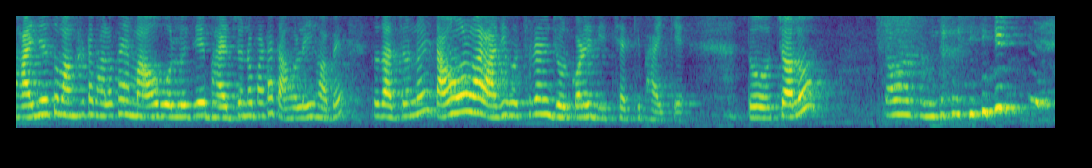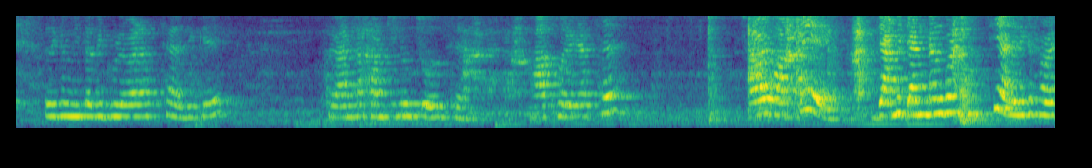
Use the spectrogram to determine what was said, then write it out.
ভাই যেহেতু মাংসটা ভালো খায়, মাও বলল যে ভাইয়ের জন্য পাঠা, তাহলেই হবে। তো তার জন্যই তাও আমার মা রাজি হচ্ছে না, আমি জোর করেই দিচ্ছি আর কি ভাইকে। তো চলো। কেমন আছো এদিকে মিতাদি ঘুরে বেড়াচ্ছে এদিকে রান্না কন্টিনিউ চলছে। ভাত হয়ে গেছে। সবাই ভাববে যে আমি ড্যাং ড্যাং করে ঘুরছি আর এদিকে সবাই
